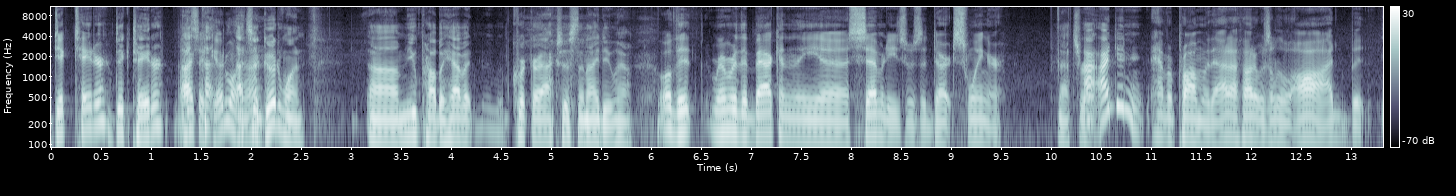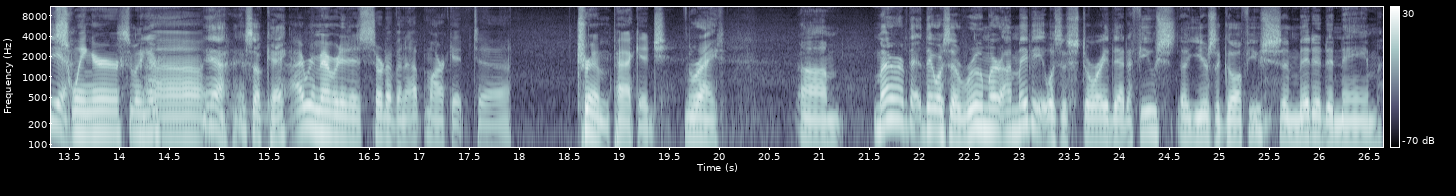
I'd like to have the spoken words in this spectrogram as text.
dictator. dictator. That's a a good one, That's huh? a good one. Um, you probably have it quicker access than I do. Yeah, Well, the, remember that back in the uh, 70s was a Dart Swinger. that's right. I, I didn't have a problem with that. I thought it was a little odd, but Yeah. Swinger. Swinger. Uh, yeah, it's okay. I remembered it as sort of an upmarket uh, trim package. Right. Um, there was a rumor, uh, maybe it was a story that a few uh, years ago, if you submitted a name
